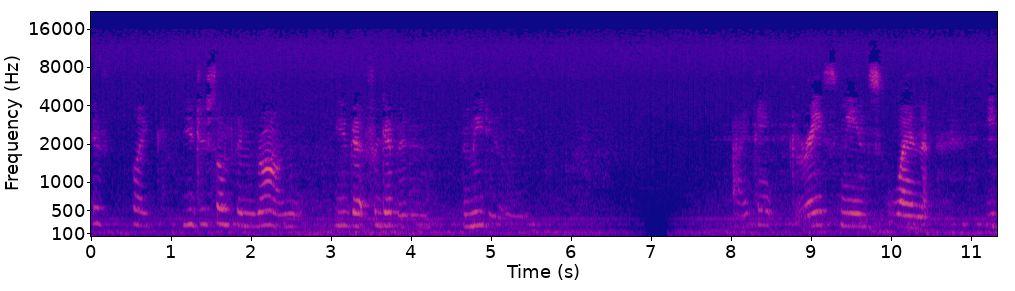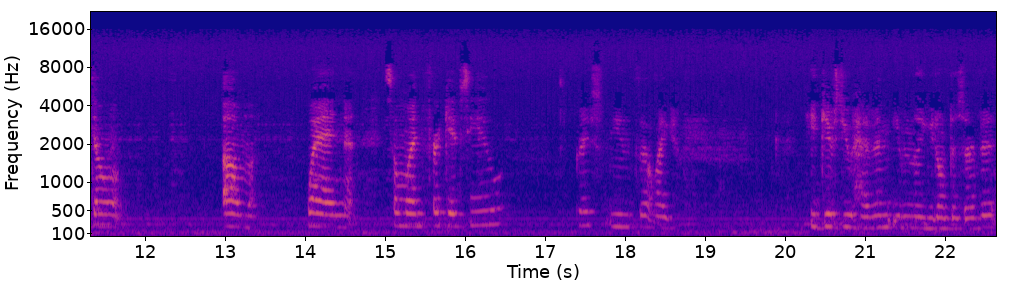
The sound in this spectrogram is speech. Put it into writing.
If like you do something wrong, you get forgiven immediately. I think grace means when you don't, um, when someone forgives you. Grace means that like he gives you heaven even though you don't deserve it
